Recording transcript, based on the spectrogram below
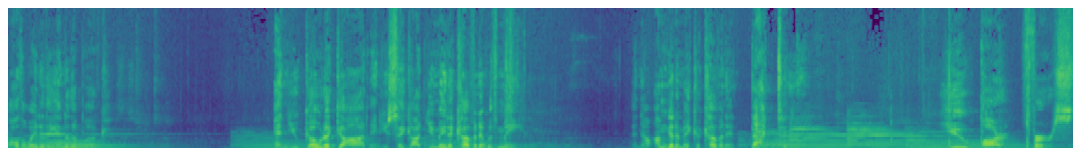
all the way to the end of the book. And you go to God and you say, God, you made a covenant with me. And now I'm going to make a covenant back to you. You are first.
